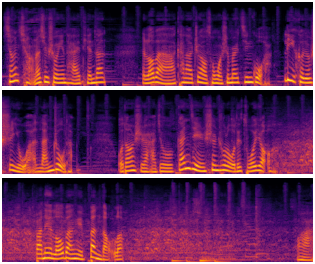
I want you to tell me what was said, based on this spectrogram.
想抢着去收银台填单，这老板啊看他正要从我身边经过啊，立刻就示意我啊拦住他。我当时啊就赶紧伸出了我的左脚，把那老板给绊倒了。哇，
